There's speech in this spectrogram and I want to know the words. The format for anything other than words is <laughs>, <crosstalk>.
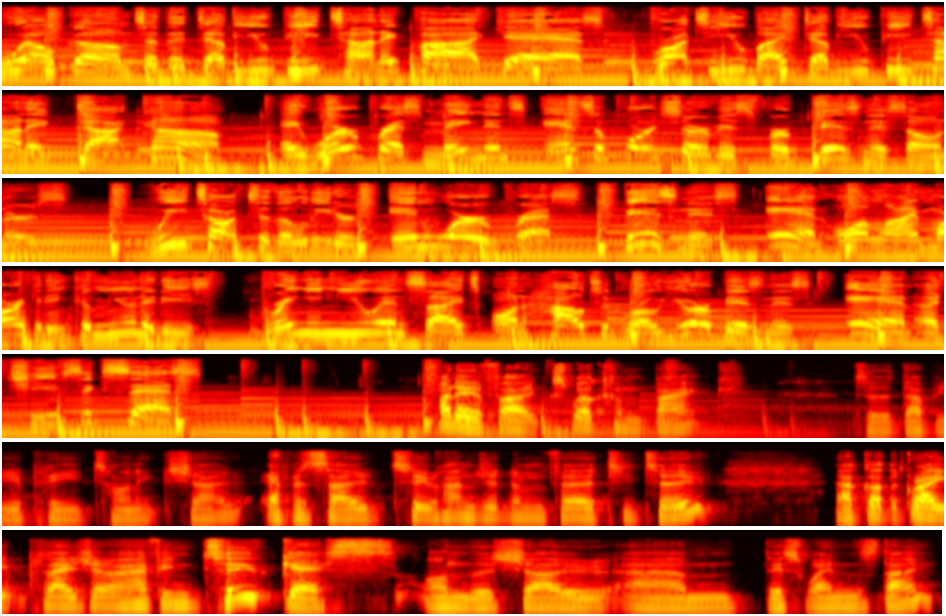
Welcome to the WP Tonic Podcast, brought to you by WPTonic.com, a WordPress maintenance and support service for business owners. We talk to the leaders in WordPress, business, and online marketing communities, bringing you insights on how to grow your business and achieve success. Hi there, folks. Welcome back to the WP Tonic Show, episode 232. I've got the great pleasure of having two guests on the show um, this Wednesday.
